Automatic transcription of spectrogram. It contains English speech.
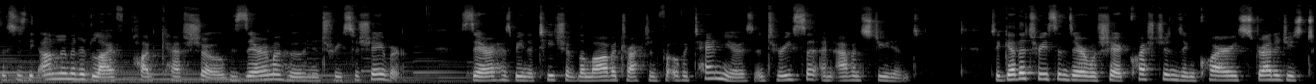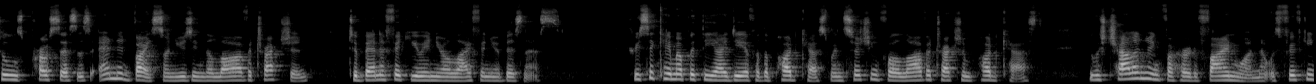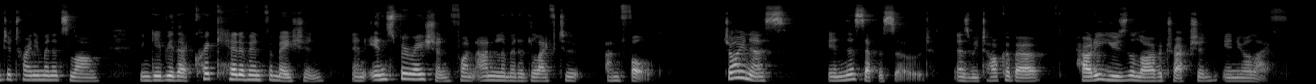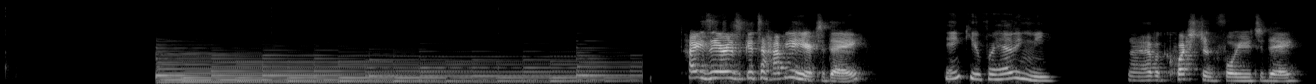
This is the Unlimited Life podcast show with Zara Mahoon and Teresa Shaver. Zara has been a teacher of the law of attraction for over 10 years and Teresa an avid student. Together, Teresa and Zara will share questions, inquiries, strategies, tools, processes, and advice on using the law of attraction to benefit you in your life and your business. Teresa came up with the idea for the podcast when searching for a law of attraction podcast. It was challenging for her to find one that was 15 to 20 minutes long and give you that quick hit of information and inspiration for an unlimited life to unfold. Join us in this episode as we talk about how to use the law of attraction in your life. Hi, Zara. It's good to have you here today. Thank you for having me. I have a question for you today.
